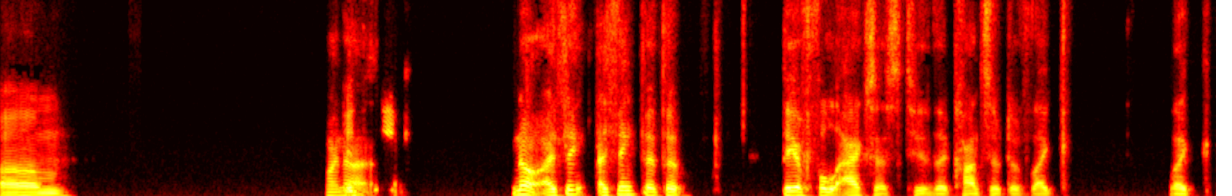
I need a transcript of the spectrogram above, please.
Um, why not? No, I think I think that the they have full access to the concept of like like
